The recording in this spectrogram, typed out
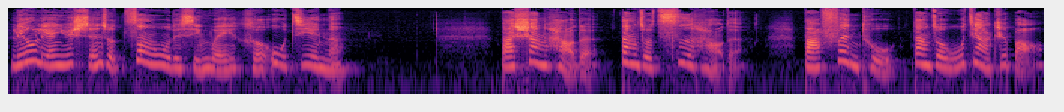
流连于神所憎恶的行为和物件呢？把上好的当作次好的，把粪土当作无价之宝，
